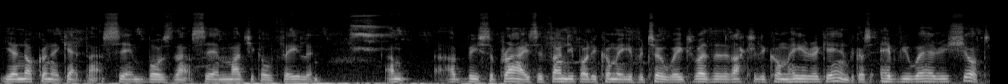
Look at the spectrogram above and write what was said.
You're not going to get that same buzz, that same magical feeling. Um, I'd be surprised if anybody come here for two weeks whether they'd actually come here again because everywhere is shut.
